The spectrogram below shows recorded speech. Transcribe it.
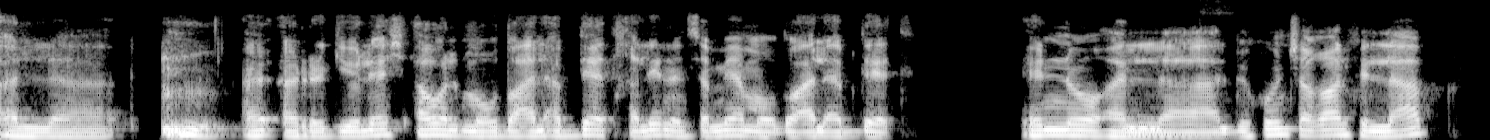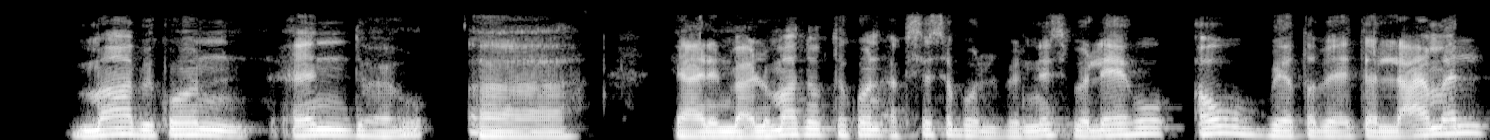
ال ال regulation أو الموضوع ال update خلينا نسميها موضوع ال update إنه ال- اللي بيكون شغال في ال lab ما بيكون عنده آه يعني المعلومات ما بتكون accessible بالنسبة له أو بطبيعة العمل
